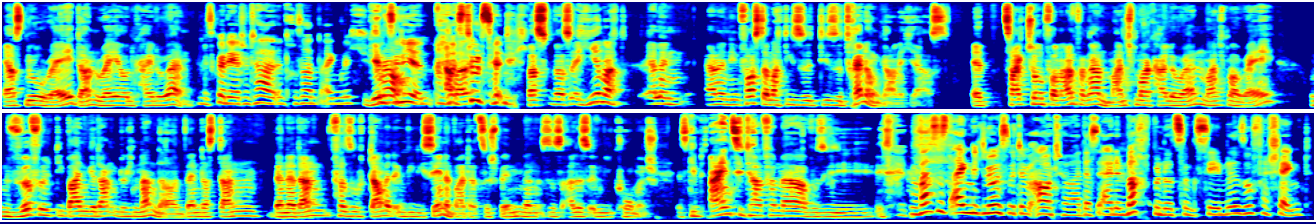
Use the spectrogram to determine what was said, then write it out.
Erst nur Ray, dann Ray und Kylo Ren. Das könnte ja total interessant eigentlich Genau. funktionieren. Aber, Aber- es tut's ja nicht. Was, was er hier macht, Alan, Alan Dean Foster macht diese, diese Trennung gar nicht erst. Er zeigt schon von Anfang an, manchmal Kylo Ren, manchmal Ray und würfelt die beiden Gedanken durcheinander. Und wenn das dann, wenn er dann versucht, damit irgendwie die Szene weiterzuspinnen, dann ist es alles irgendwie komisch. Es gibt ein Zitat von Mara, wo sie, Was ist eigentlich los mit dem Autor, dass er eine Machtbenutzungsszene so verschenkt?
